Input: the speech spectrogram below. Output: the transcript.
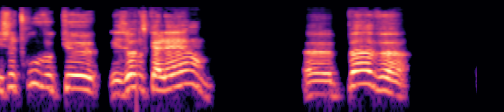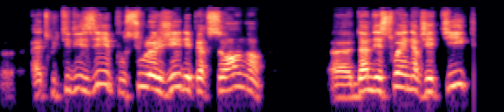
il se trouve que les zones scalaires euh, peuvent euh, être utilisées pour soulager des personnes dans des soins énergétiques.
